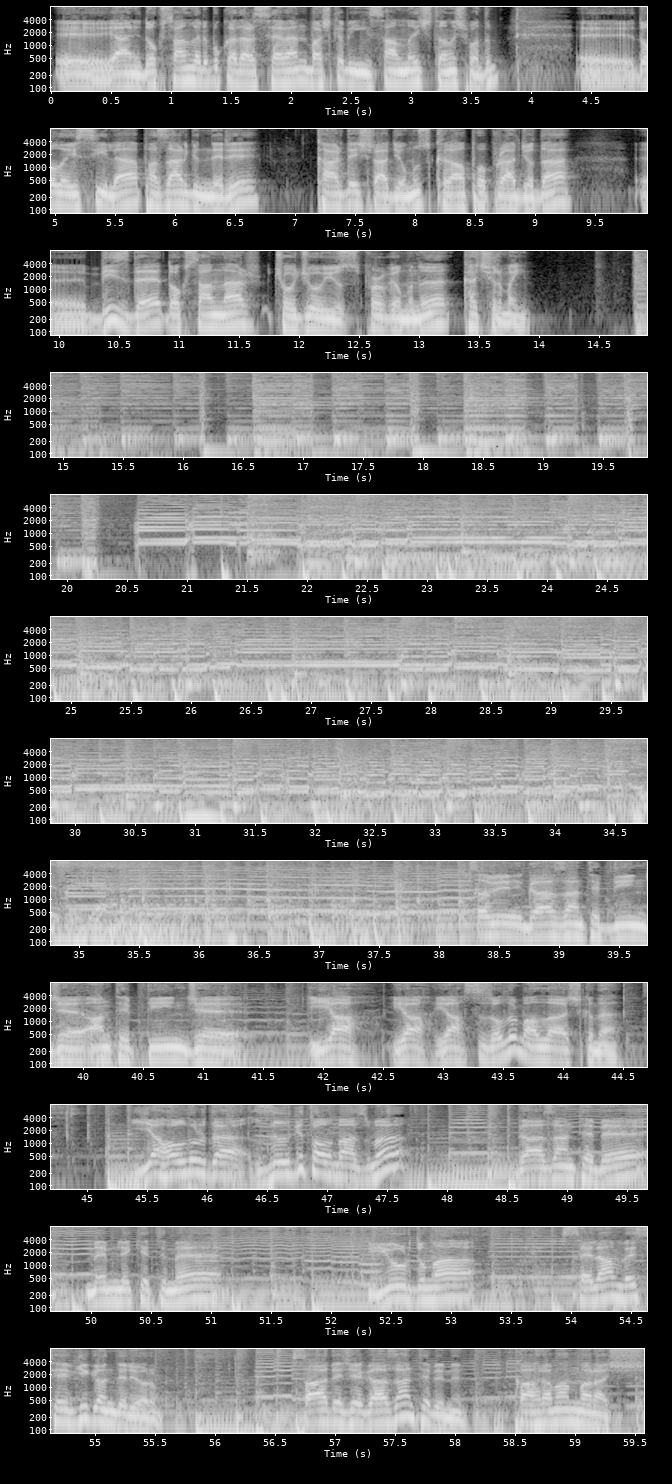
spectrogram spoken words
ee, yani 90'ları bu kadar seven başka bir insanla hiç tanışmadım. Ee, dolayısıyla pazar günleri kardeş radyomuz Kral Pop Radyo'da e, biz de 90'lar çocuğuyuz programını kaçırmayın. Tabi Gaziantep deyince, Antep deyince yah, yah, yahsız olur mu Allah aşkına? Yah olur da zılgıt olmaz mı? Gaziantep'e, memleketime, yurduma selam ve sevgi gönderiyorum. Sadece Gaziantep'e mi? Kahramanmaraş,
